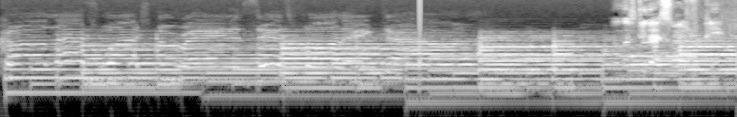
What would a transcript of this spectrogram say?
Let's do that song for Pete.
